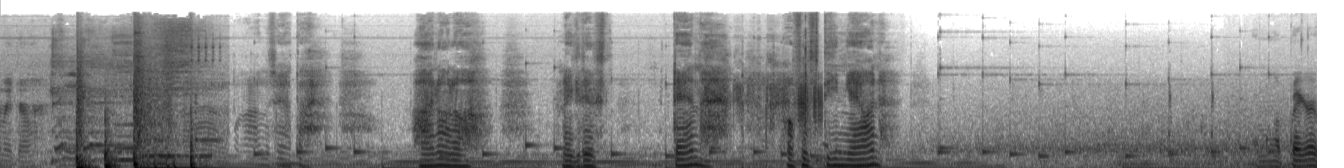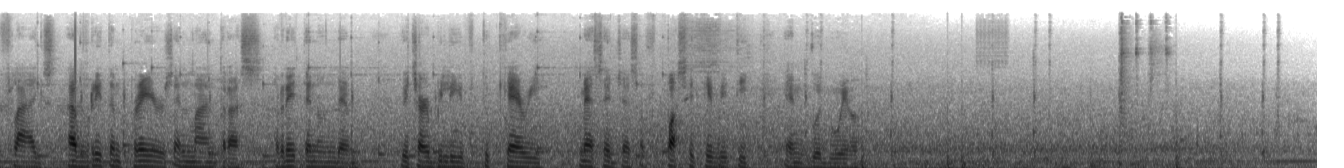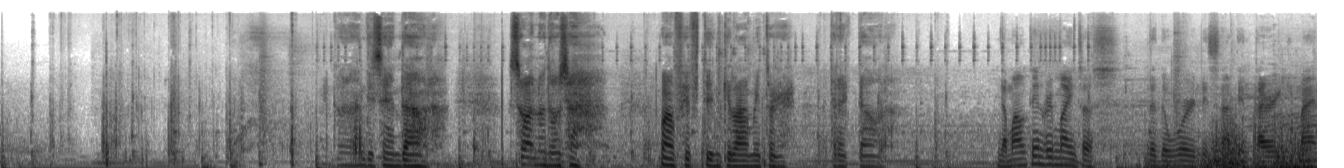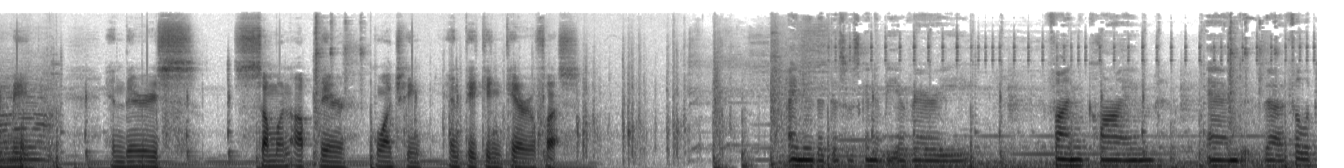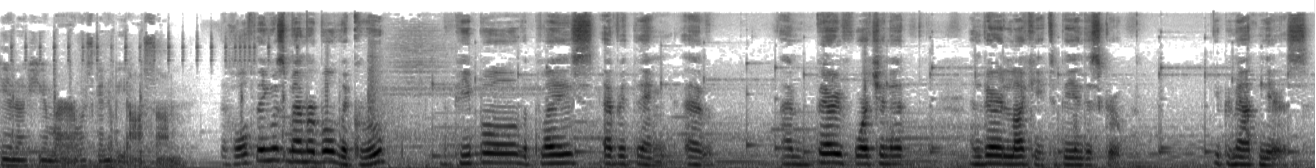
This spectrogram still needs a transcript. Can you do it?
Nagamit oh. Ano sa yata? Ano, no? Negative 10 o 15 ngayon. Ang mga prayer flags have written prayers and mantras written on them which are believed to carry messages of positivity and goodwill. Gonna descend down. So ano daw siya? Mga 15 kilometer trek down. The mountain reminds us that the world is not entirely man-made and there is someone up there watching and taking care of us. I knew that this was going to be a very fun climb and the Filipino humor was going to be awesome. The whole thing was memorable. The group, the people, the place, everything. Uh, I'm very fortunate and very lucky to be in this group. UP Mountaineers.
